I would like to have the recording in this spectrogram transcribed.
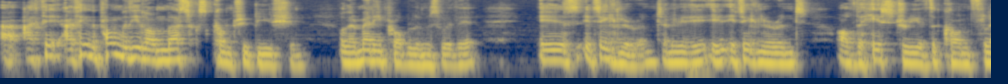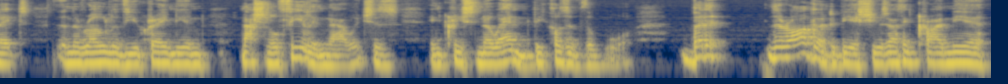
Uh, I think I think the problem with Elon Musk's contribution, well, there are many problems with it, is it's ignorant. I mean, it, it's ignorant of the history of the conflict and the role of Ukrainian national feeling now, which has increased no end because of the war. But it, there are going to be issues. I think Crimea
